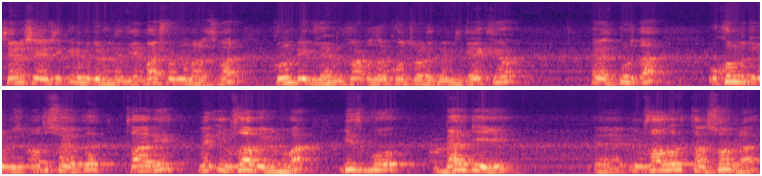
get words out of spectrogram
Çevre Şehircilik İl Müdürlüğü'ne diye başvuru numarası var, kurum bilgileriniz var, bunları kontrol etmemiz gerekiyor. Evet burada okul müdürümüzün adı soyadı, tarihi ve imza bölümü var. Biz bu belgeyi e, imzaladıktan sonra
